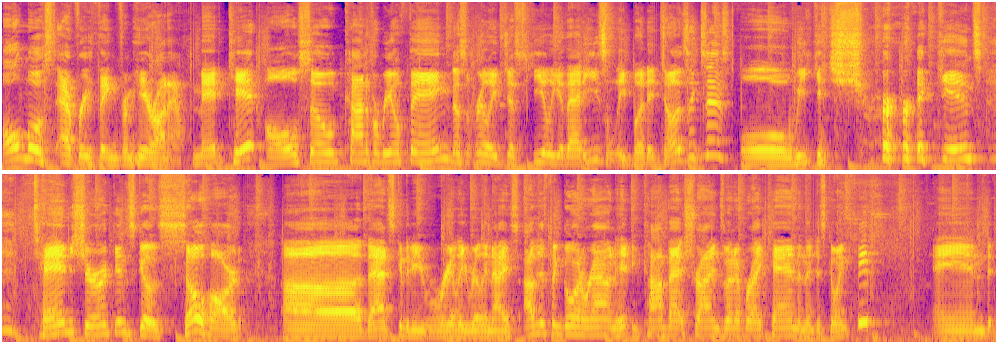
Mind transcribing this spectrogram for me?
almost everything from here on out. Medkit, also kind of a real thing. Doesn't really just heal you that easily, but it does exist. Oh, we get shurikens. 10 shurikens goes so hard. Uh, that's gonna be really, really nice. I've just been going around hitting combat shrines whenever I can, and then just going beep, and,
